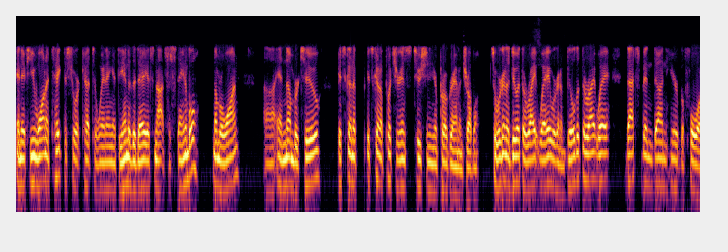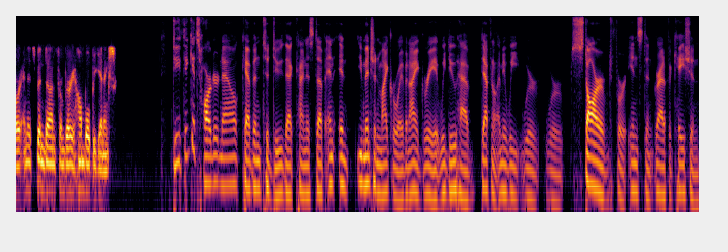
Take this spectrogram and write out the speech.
And if you want to take the shortcut to winning, at the end of the day, it's not sustainable. Number one, uh, and number two, it's gonna it's gonna put your institution and your program in trouble. So we're going to do it the right way. We're going to build it the right way. That's been done here before, and it's been done from very humble beginnings. Do you think it's harder now, Kevin, to do that kind of stuff? And and you mentioned microwave, and I agree. We do have definitely. I mean, we we're we're starved for instant gratification,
